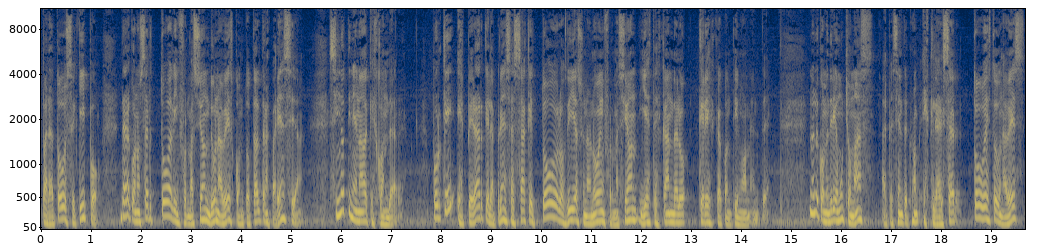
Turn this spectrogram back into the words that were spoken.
para todo ese equipo, dar a conocer toda la información de una vez con total transparencia? Si no tiene nada que esconder, ¿Por qué esperar que la prensa saque todos los días una nueva información y este escándalo crezca continuamente? ¿No le convendría mucho más al presidente Trump esclarecer todo esto de una vez?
